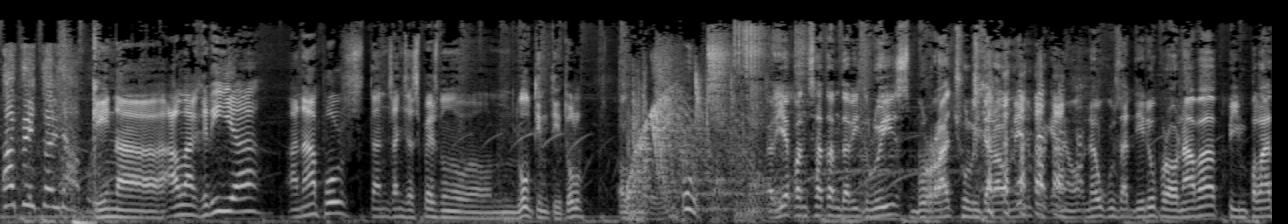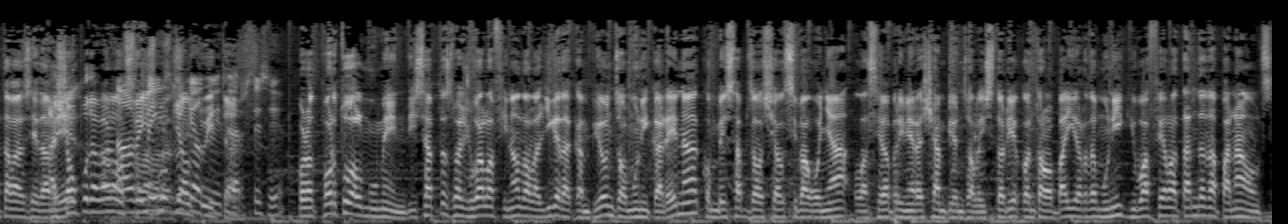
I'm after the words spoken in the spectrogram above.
Ha vinto il Napoli. Quina alegria a Nàpols, tants anys després d'un l'últim títol. El número u. Havia pensat en David Luiz, borratxo literalment, perquè no, no heu gosat dir-ho, però anava pimplat a base de bé. Això ho podeu veure al Al Facebook i al Twitter. Sí, sí. Però et porto al moment. Dissabte es va jugar la final de la Lliga de Campions al Múnich Arena. Com bé saps, el Chelsea va guanyar la seva primera Champions a la història contra el Bayern de Múnich i ho va fer a la tanda de penals.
